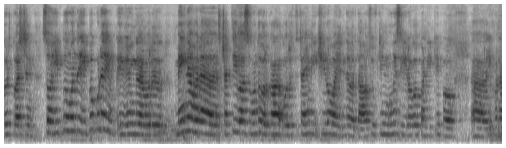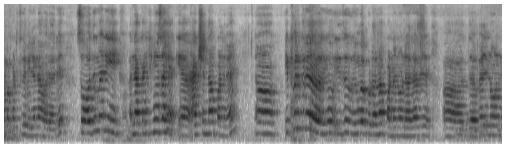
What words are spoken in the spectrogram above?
குட் கொஸ்டின் ஸோ இப்போ வந்து இப்போ கூட இவங்க ஒரு மெயினாக வர சக்தி வாசு வந்து ஒரு கா ஒரு டைம் ஹீரோவாக இருந்தவர் தான். ஃபிஃப்டீன் மூவிஸ் ஹீரோவாக பண்ணிட்டு இப்போ இப்போ நம்ம படத்தில் வில்லனாக வராரு. ஸோ அது மாதிரி நான் கண்டினியூஸாக ஆக்ஷன் தான் பண்ணுவேன். இப்போ இருக்கிற இது இவங்க கூடலாம் பண்ணணும்ல. அதாவது the well known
